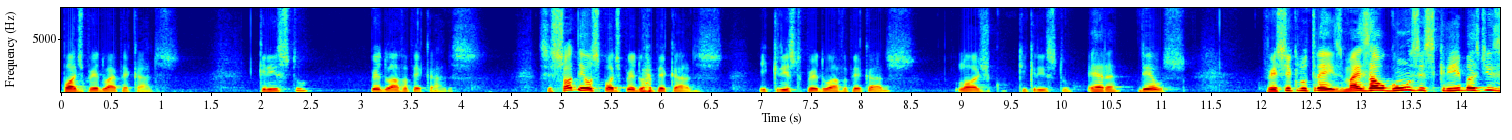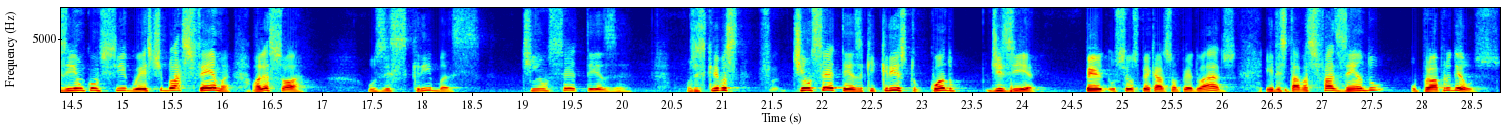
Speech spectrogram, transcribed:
pode perdoar pecados. Cristo perdoava pecados. Se só Deus pode perdoar pecados e Cristo perdoava pecados, lógico que Cristo era Deus. Versículo 3: Mas alguns escribas diziam consigo: Este blasfema. Olha só, os escribas tinham certeza os escribas tinham certeza que Cristo, quando dizia os seus pecados são perdoados, ele estava se fazendo o próprio Deus.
